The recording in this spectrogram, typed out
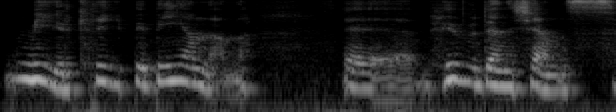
myrkryp i benen. Eh, huden känns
